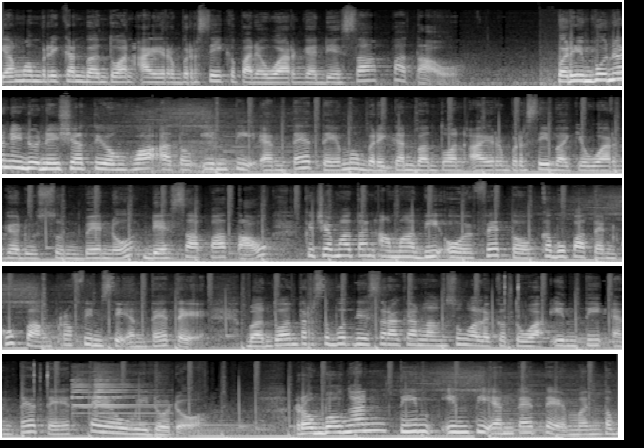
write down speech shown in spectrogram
yang memberikan bantuan air bersih kepada warga desa Patau. Perhimpunan Indonesia Tionghoa atau Inti NTT memberikan bantuan air bersih bagi warga Dusun Beno, Desa Patau, Kecamatan Amabi Oeveto, Kabupaten Kupang, Provinsi NTT. Bantuan tersebut diserahkan langsung oleh Ketua Inti NTT, Theo Widodo. Rombongan tim Inti NTT mentem...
